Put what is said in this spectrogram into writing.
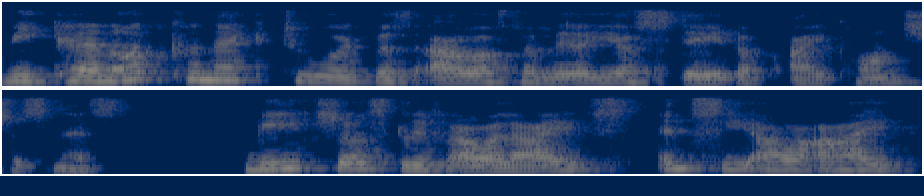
We cannot connect to it with our familiar state of I consciousness. We just live our lives and see our I,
